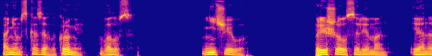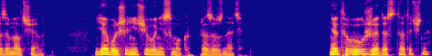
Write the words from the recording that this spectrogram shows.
о нем сказала, кроме волос? Ничего. Пришел Салиман, и она замолчала. Я больше ничего не смог разузнать. Этого уже достаточно.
